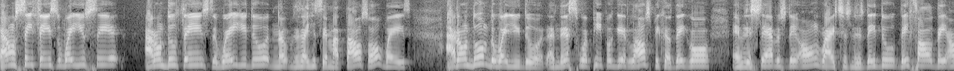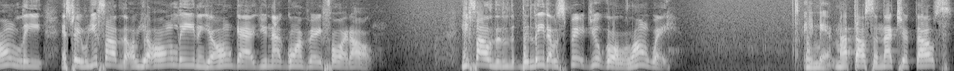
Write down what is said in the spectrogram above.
I don't see things the way you see it. I don't do things the way you do it. No, like he said, my thoughts always. I don't do them the way you do it, and that's where people get lost because they go and establish their own righteousness. They do. They follow their own lead, and so when you follow the, your own lead and your own guide, you're not going very far at all. You follow the, the lead of the Spirit, you'll go a long way. Amen. My thoughts are not your thoughts.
